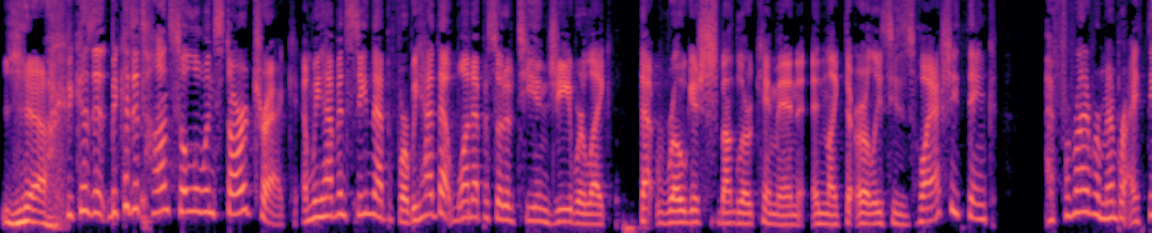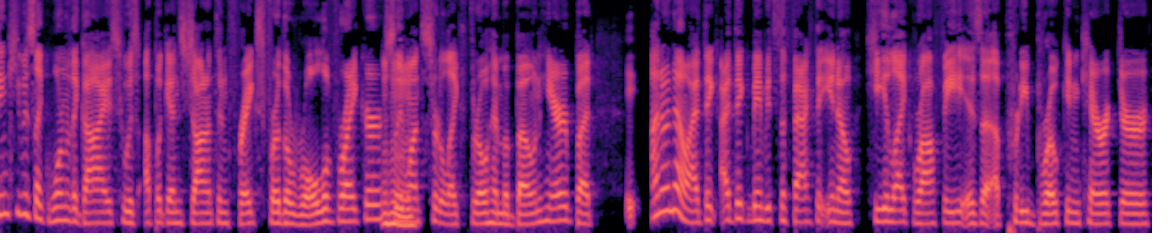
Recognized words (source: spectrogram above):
Yeah. because it because it's Han Solo in Star Trek, and we haven't seen that before. We had that one episode of TNG where like that roguish smuggler came in in like the early seasons. Who I actually think, from what I remember, I think he was like one of the guys who was up against Jonathan Frakes for the role of Riker. So they mm-hmm. want to sort of like throw him a bone here, but. I don't know. I think I think maybe it's the fact that you know he, like Raffi, is a, a pretty broken character.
